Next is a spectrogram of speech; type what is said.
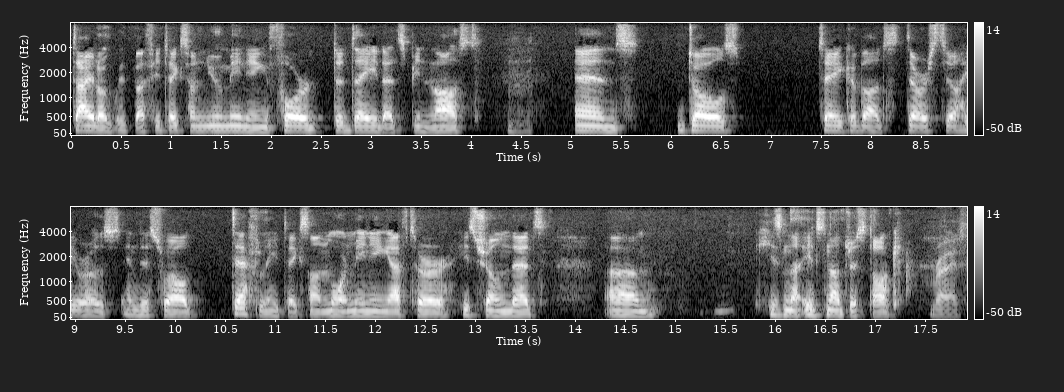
dialogue with Buffy takes on new meaning for the day that's been lost. Mm-hmm. And Doyle's take about there are still heroes in this world definitely takes on more meaning after he's shown that um, he's not. It's not just talk. Right.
